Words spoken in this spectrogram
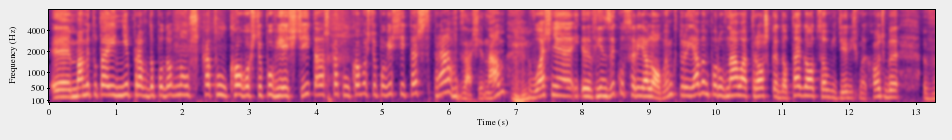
E, mamy tutaj nieprawdopodobną szkatułkowość opowieści. Ta szkatułkowość opowieści też sprawdza się nam właśnie e, w języku serialowym, który ja bym porównała troszkę do tego, co widzieliśmy choćby w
